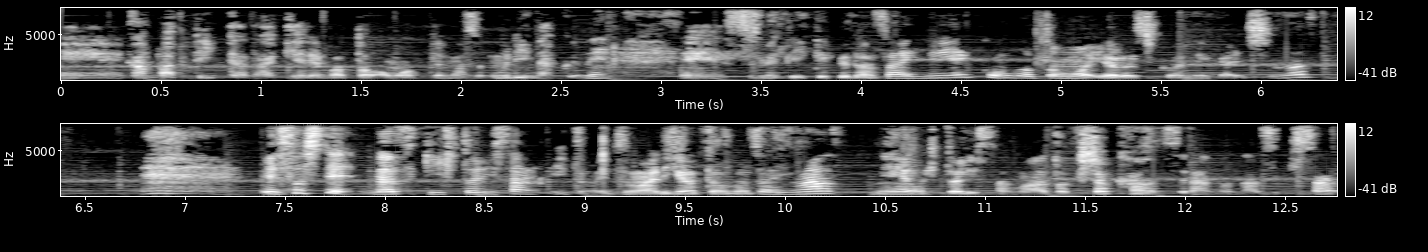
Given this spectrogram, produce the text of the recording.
えー、頑張っていただければと思ってます。無理なくね、えー、進めていってくださいね。今後ともよろしくお願いします。えそして、なずきひとりさん、いつもいつもありがとうございます。ね、お一人様は、読書カウンセラーのなずきさん、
